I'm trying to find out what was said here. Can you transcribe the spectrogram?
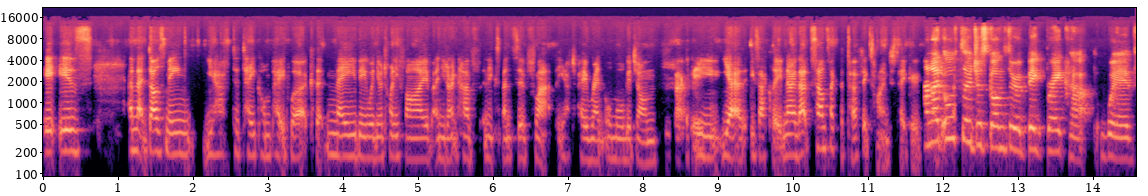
it is and that does mean you have to take on paid work that maybe when you're 25 and you don't have an expensive flat that you have to pay rent or mortgage on. Exactly. You, yeah exactly. No that sounds like the perfect time to take a and i'd also just gone through a big breakup with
